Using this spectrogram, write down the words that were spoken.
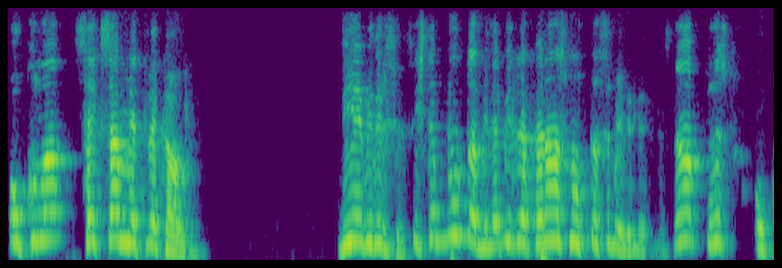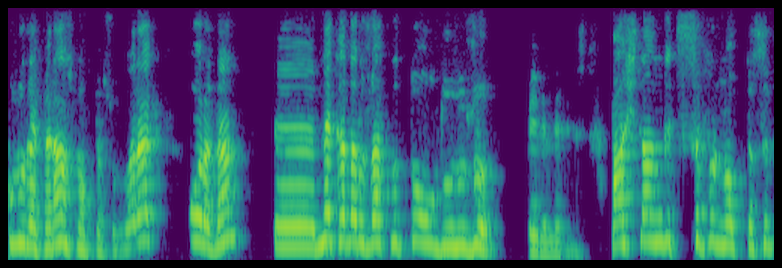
Okula 80 metre kaldı diyebilirsiniz. İşte burada bile bir referans noktası belirlediniz. Ne yaptınız? Okulu referans noktası olarak oradan e, ne kadar uzaklıkta olduğunuzu belirlediniz. Başlangıç sıfır noktası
